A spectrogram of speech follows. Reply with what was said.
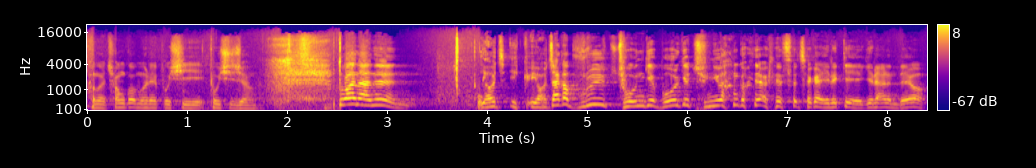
한번 점검을 해 보시 보시죠. 또 하나는 여, 여자가 물을 좋은 게 뭐 이렇게 중요한 거냐 그래서 제가 이렇게 얘기를 하는데요.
